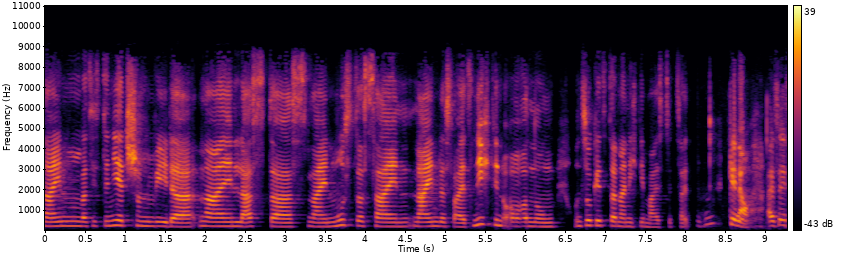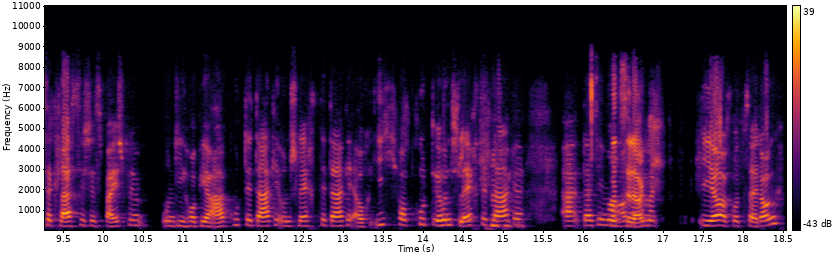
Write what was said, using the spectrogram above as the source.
nein, was ist denn jetzt schon wieder? Nein, lass das, nein, muss das sein, nein, das war jetzt nicht in Ordnung. Und so geht es dann eigentlich die meiste Zeit. Mhm. Genau, also ist ein klassisches Beispiel und ich habe ja auch gute Tage und schlechte Tage, auch ich habe gute und schlechte Tage. Äh, dass ich Gott sei Dank. Ja, Gott sei Dank.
